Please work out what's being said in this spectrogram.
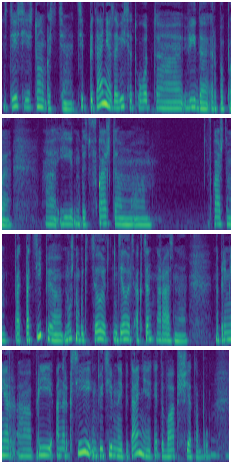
Здесь есть тонкости. Тип питания зависит от э, вида РПП. Э, и, ну, то есть в каждом, э, в каждом подтипе нужно будет делать, делать акцент на разное. Например, э, при анорексии интуитивное питание это вообще табу. Mm-hmm.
